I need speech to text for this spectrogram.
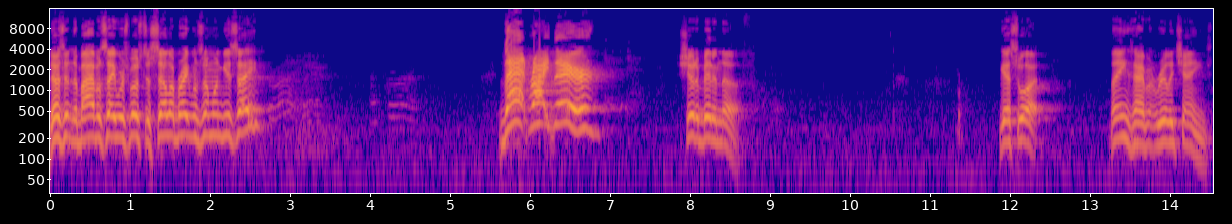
Doesn't the Bible say we're supposed to celebrate when someone gets saved? That right there should have been enough. Guess what? Things haven't really changed.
